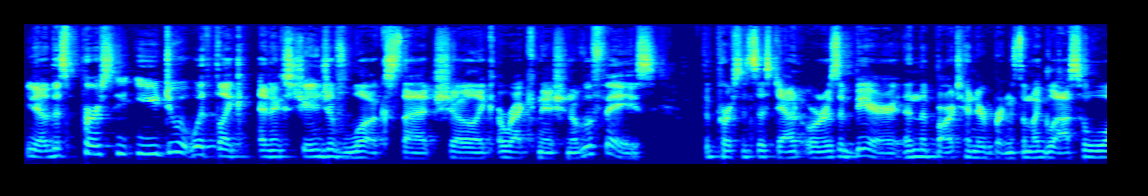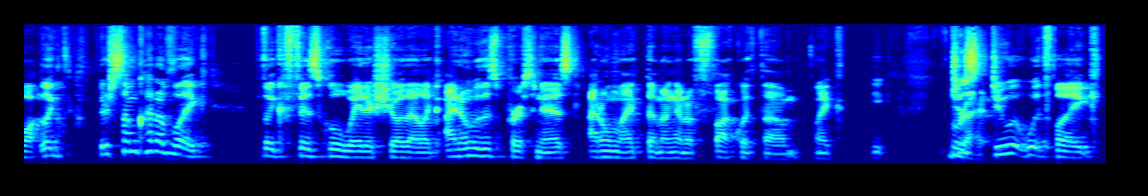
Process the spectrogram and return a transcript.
you know this person you do it with like an exchange of looks that show like a recognition of a face the person sits down orders a beer and the bartender brings them a glass of water like there's some kind of like like physical way to show that like I know who this person is. I don't like them. I'm gonna fuck with them. Like just Right. do it with like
